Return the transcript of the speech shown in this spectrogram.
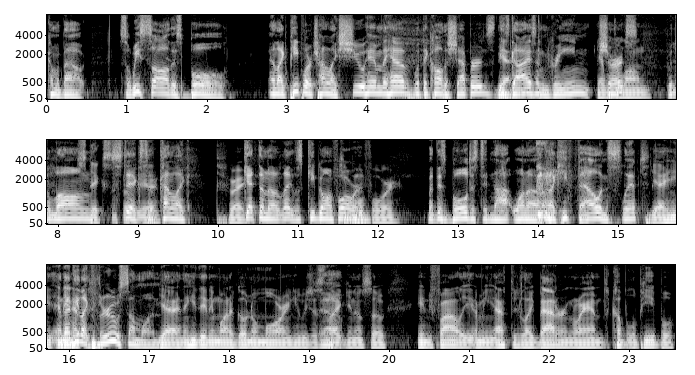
come about. So we saw this bull, and like people are trying to like shoo him. They have what they call the shepherds. These Yeah. guys in green Yeah, with the shirts long with the long sticks sticks, yeah. to kind of like right get them to like, let's keep going Keep going forward But this bull just did not want to. like he fell and slipped, yeah and, he, and, then he had- like threw someone. Yeah, and then he didn't want to go no more, and he was just Yeah. like, you know, so he finally, I mean, after like battering rammed a couple of people,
